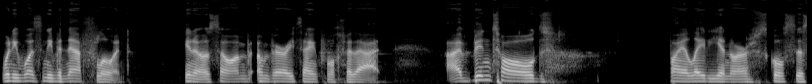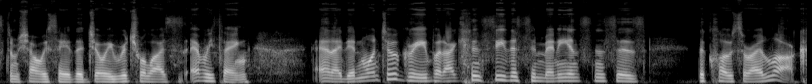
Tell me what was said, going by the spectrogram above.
when he wasn't even that fluent. You know, so I'm I'm very thankful for that. I've been told by a lady in our school system, shall we say, that Joey ritualizes everything. And I didn't want to agree, but I can see this in many instances the closer I look.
